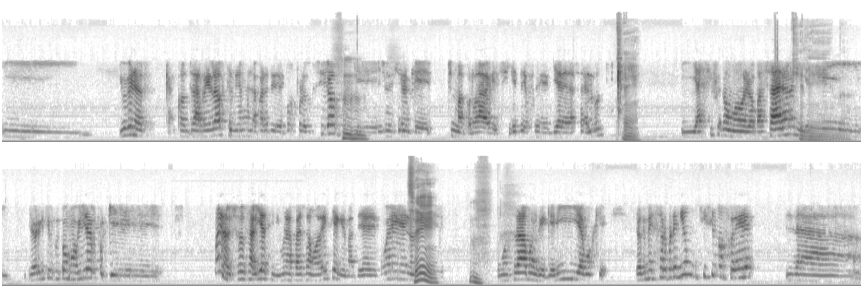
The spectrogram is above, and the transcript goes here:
y, y bueno, contra reloj terminamos la parte de postproducción, porque ellos dijeron que yo no me acordaba que el 7 fue el Día de la Salud. Y así fue como lo pasaron y así, yo creo que estoy muy conmovida porque, bueno, yo sabía sin ninguna falsa modestia que el material es bueno, que, mostrábamos lo que queríamos, que lo que me sorprendió muchísimo fue la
